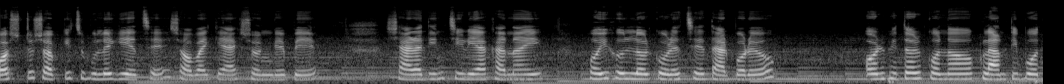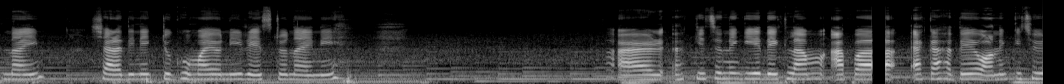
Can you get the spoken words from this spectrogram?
কষ্ট সব কিছু ভুলে গিয়েছে সবাইকে একসঙ্গে পেয়ে। সারাদিন চিড়িয়াখানায় হই হুল্লোড় করেছে, তারপরেও ওর ভিতর কোনো ক্লান্তি বোধ নাই, সারাদিন একটু ঘুমায়নি রেস্টও নেয়নি। আর কিচেনে গিয়ে দেখলাম আপা একা হাতে অনেক কিছুই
